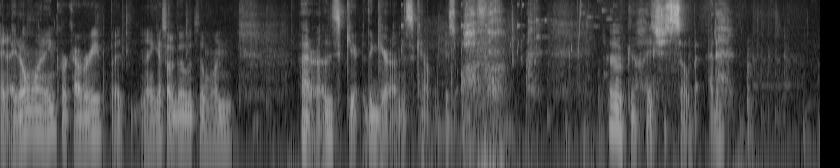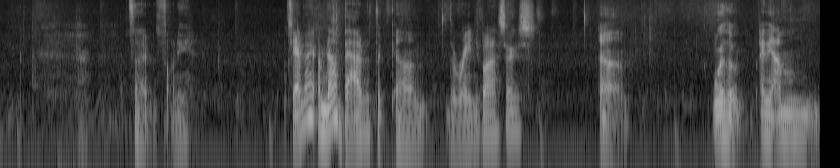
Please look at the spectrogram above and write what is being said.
and I don't want ink recovery, but I guess I'll go with the one. I don't know. This gear, the gear on this account is awful. oh god, it's just so bad. It's not even funny. See, I'm, I'm not bad with the um, the range blasters. Um, the, I mean, I'm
